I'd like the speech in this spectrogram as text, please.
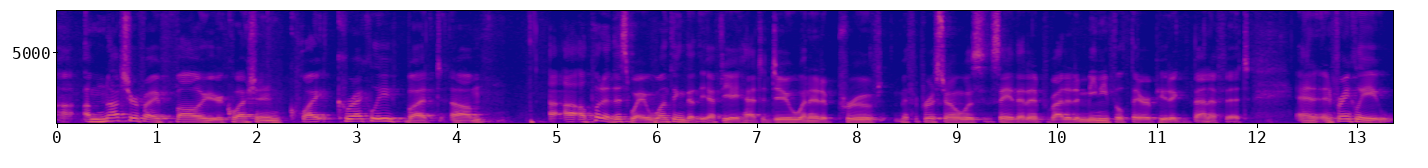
I'm not sure if I follow your question quite correctly, but um, I'll put it this way. One thing that the FDA had to do when it approved mifepristone was say that it provided a meaningful therapeutic benefit. And, and frankly,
